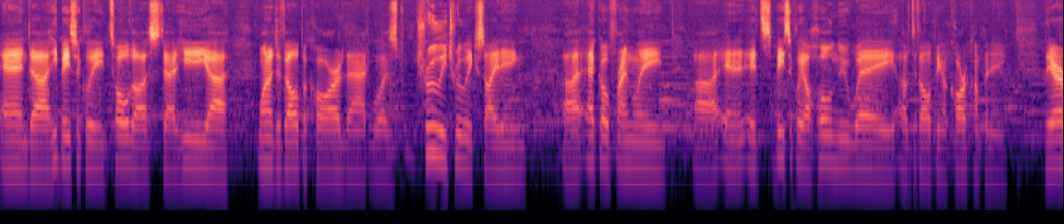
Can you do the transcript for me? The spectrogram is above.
and uh, he basically told us that he uh, wanted to develop a car that was truly, truly exciting, uh, eco-friendly, uh, and it's basically a whole new way of developing a car company. They are,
